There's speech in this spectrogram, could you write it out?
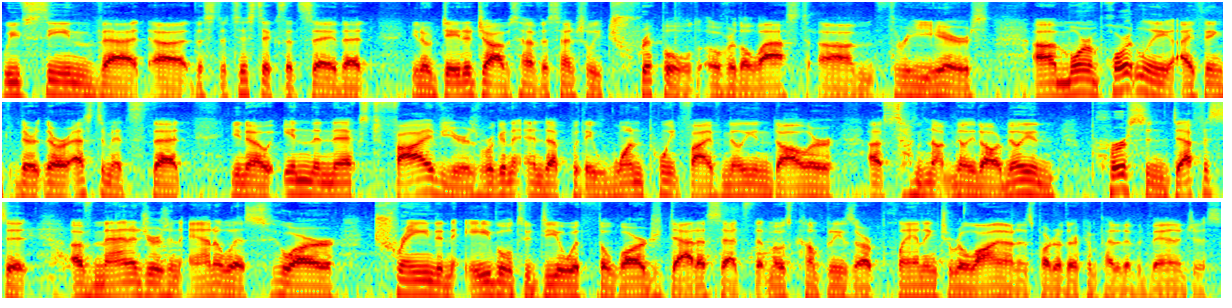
we've seen that uh, the statistics that say that you know data jobs have essentially tripled over the last um, three years. Uh, more importantly, I think there there are estimates that you know in the next five years we're going to end up with a 1.5 million dollar, uh, not million dollar, million person deficit of managers and analysts who are trained and able to deal with the large data sets that most companies are planning to rely on as part of their competitive advantages.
